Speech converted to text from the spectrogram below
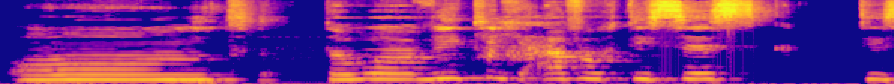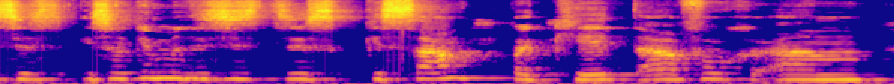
Und da war wirklich einfach dieses, dieses, ich sage immer, dieses, dieses Gesamtpaket einfach an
